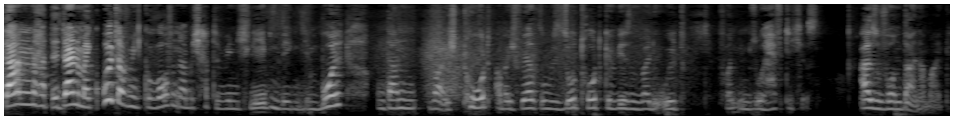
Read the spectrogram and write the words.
Dann hat der Dynamite Ult auf mich geworfen, aber ich hatte wenig Leben wegen dem Bull. Und dann war ich tot. Aber ich wäre sowieso tot gewesen, weil die Ult von ihm so heftig ist. Also von Dynamite.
